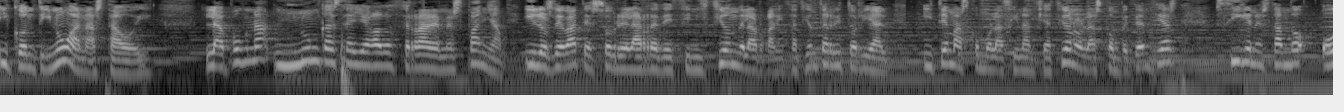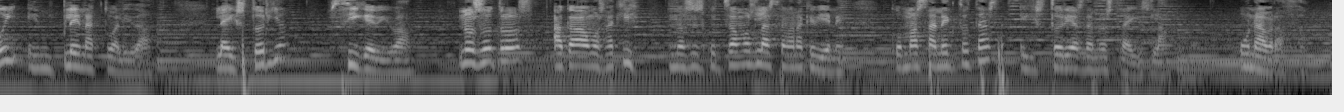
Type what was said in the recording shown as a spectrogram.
Y continúan hasta hoy. La pugna nunca se ha llegado a cerrar en España y los debates sobre la redefinición de la organización territorial y temas como la financiación o las competencias siguen estando hoy en plena actualidad. La historia sigue viva. Nosotros acabamos aquí. Nos escuchamos la semana que viene con más anécdotas e historias de nuestra isla. Un abrazo.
